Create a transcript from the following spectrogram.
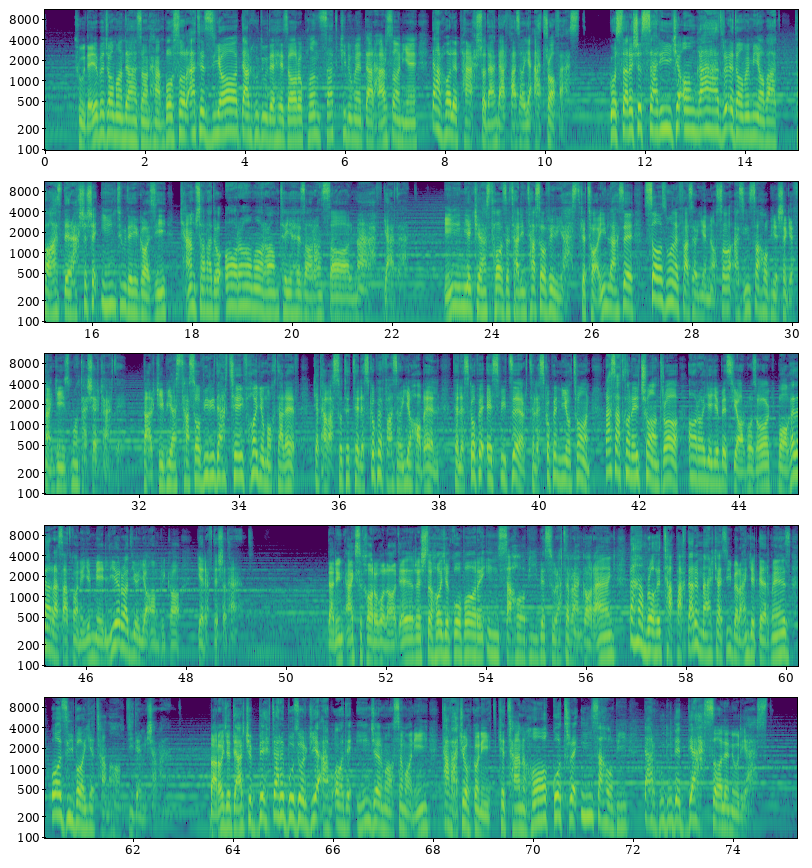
توده به از آن هم با سرعت زیاد در حدود 1500 کیلومتر در هر ثانیه در حال پخش شدن در فضای اطراف است. گسترش سریعی که آنقدر ادامه می‌یابد تا از درخشش این توده گازی کم شود و آرام آرام طی هزاران سال محو گردد. این یکی از تازه ترین تصاویری است که تا این لحظه سازمان فضایی ناسا از این صحابی شگفتانگیز منتشر کرده. ترکیبی از تصاویری در طیف های مختلف که توسط تلسکوپ فضایی هابل، تلسکوپ اسپیتزر، تلسکوپ نیوتون، رصدخانه چاندرا، آرایه بسیار بزرگ واقع در رصدخانه ملی رادیویی آمریکا گرفته شدند. در این عکس خارق‌العاده رشته های قبار این صحابی به صورت رنگارنگ به همراه تپختر مرکزی به رنگ قرمز با زیبایی تمام دیده می شوند. برای درک بهتر بزرگی ابعاد این جرم آسمانی توجه کنید که تنها قطر این صحابی در حدود ده سال نوری است.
